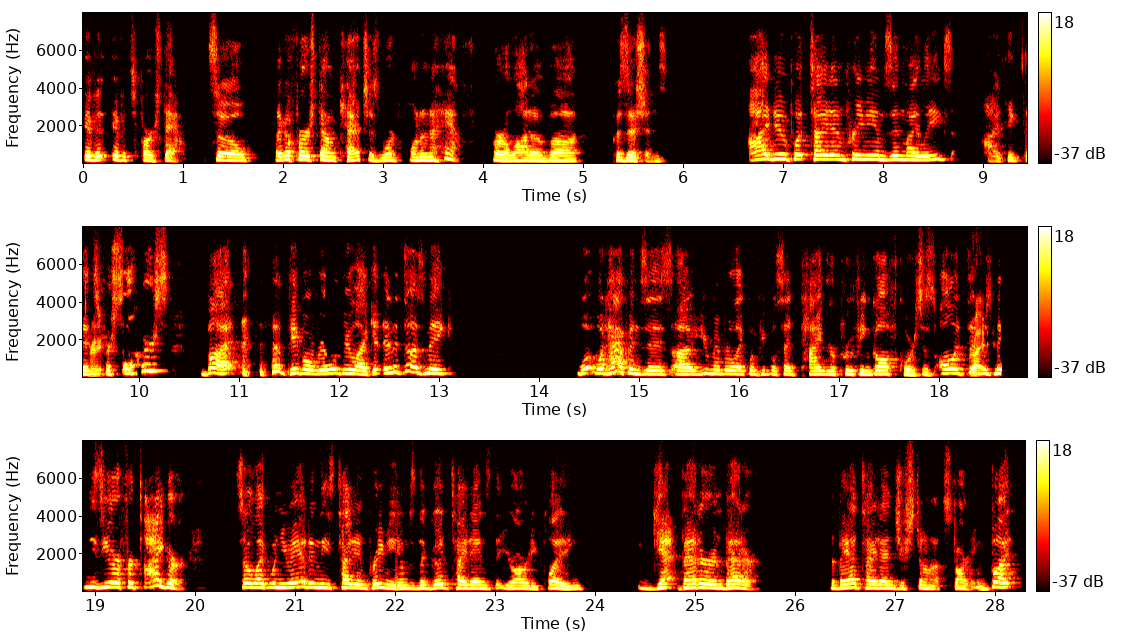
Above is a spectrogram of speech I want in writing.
if it, if it's first down. So like a first down catch is worth one and a half for a lot of uh, positions. I do put tight end premiums in my leagues. I think that's right. for sellers, but people really do like it, and it does make. What what happens is uh, you remember like when people said tiger proofing golf courses. All it did right. was make it easier for Tiger. So, like when you add in these tight end premiums, the good tight ends that you're already playing get better and better. The bad tight ends you're still not starting, but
